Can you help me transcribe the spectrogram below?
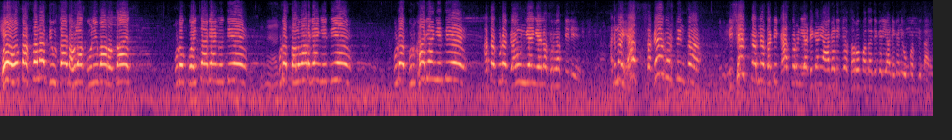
हे होत असताना दिवसा ढवळ्या गोळीबार होत आहेत. पुढं कोयता गँग होतीये पुढं तलवार गँग येते पुढं बुरखा गँग येते आता पुढं गाऊन गँग यायला सुरुवात केली आहे आणि मग ह्या सगळ्या गोष्टींचा निषेध करण्यासाठी खास करून या ठिकाणी आघाडीचे सर्व पदाधिकारी या ठिकाणी उपस्थित आहेत.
